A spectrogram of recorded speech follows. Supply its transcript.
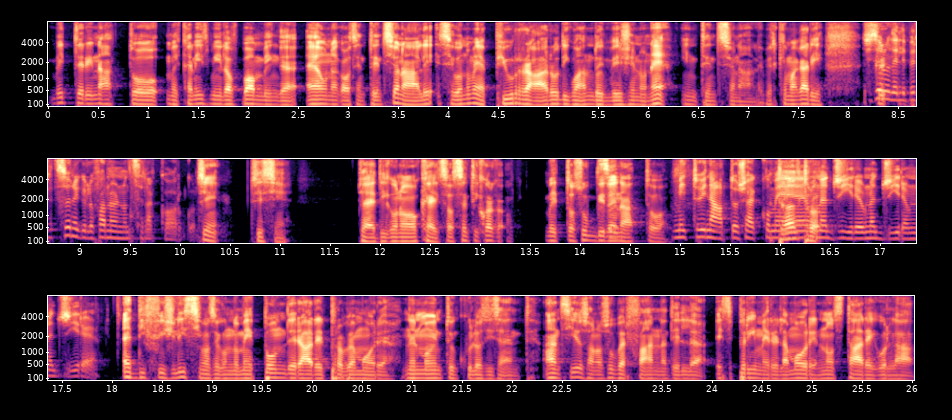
mettere in atto meccanismi di love bombing è una cosa intenzionale, secondo me è più raro di quando invece non è intenzionale, perché magari... Ci sono delle persone che lo fanno e non se ne accorgono. Sì, sì, sì. Cioè dicono, ok, sto sentire qualcosa, metto subito Sì. in atto. Metto in atto, cioè come un agire, un agire, un agire. È difficilissimo secondo me ponderare il proprio amore nel momento in cui lo si sente. Anzi, io sono super fan del esprimere l'amore e non stare con la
